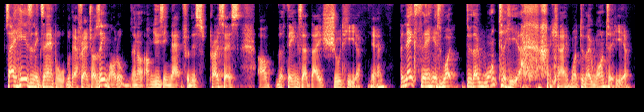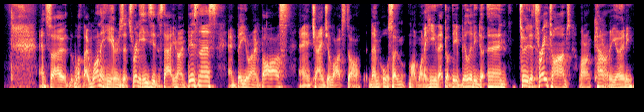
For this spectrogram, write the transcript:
So here's an example with our franchisee model. And I'm using that for this process of the things that they should hear. Yeah. The next thing is what do they want to hear? okay. What do they want to hear? And so what they want to hear is it's really easy to start your own business and be your own boss and change your lifestyle. They also might want to hear that got the ability to earn two to three times what I'm currently earning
